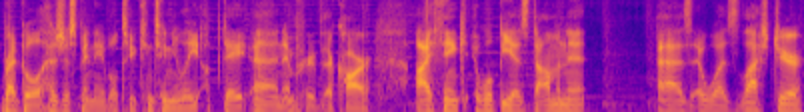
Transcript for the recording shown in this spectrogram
Red Bull has just been able to continually update and improve their car. I think it will be as dominant as it was last year,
